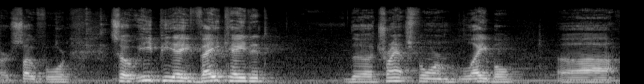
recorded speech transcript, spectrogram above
or so forth. So EPA vacated the Transform label uh,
